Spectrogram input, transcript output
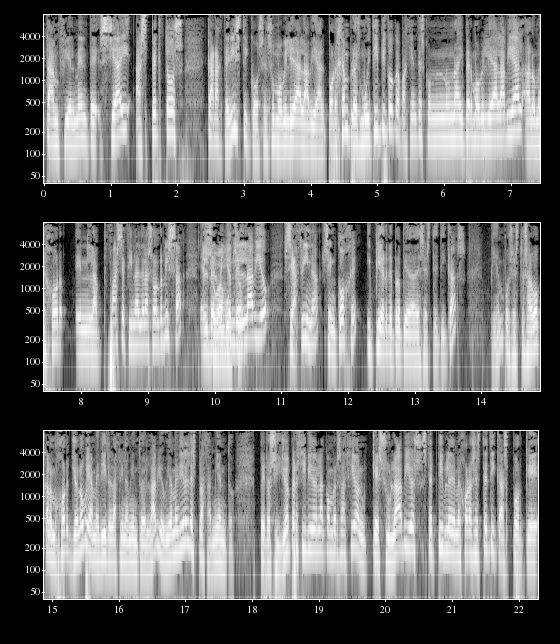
tan fielmente, si hay aspectos característicos en su movilidad labial. Por ejemplo, es muy típico que pacientes con una hipermovilidad labial, a lo mejor en la fase final de la sonrisa, el Suba mucho. del labio se afina, se encoge y pierde propiedades estéticas. Bien, pues esto es algo que a lo mejor yo no voy a medir el afinamiento del labio, voy a medir el desplazamiento. Pero si yo he percibido en la conversación que su labio es susceptible de mejoras estéticas porque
